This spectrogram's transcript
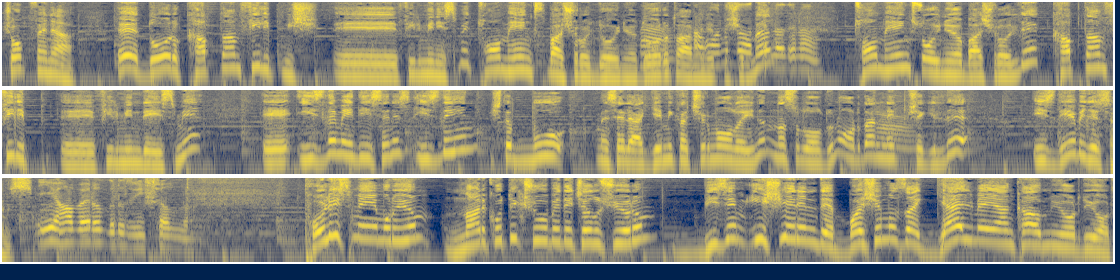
çok fena. Evet doğru Kaptan Philip'miş e, filmin ismi. Tom Hanks başrolde oynuyor. doğru tahmin onu da etmişim ben. ha. Tom Hanks oynuyor başrolde. Kaptan Philip e, filminde ismi. E, izlemediyseniz izleyin. İşte bu mesela gemi kaçırma olayının nasıl olduğunu oradan net bir şekilde izleyebilirsiniz. İyi haber alırız inşallah. Polis memuruyum. Narkotik şubede çalışıyorum. Bizim iş yerinde başımıza gelmeyen kalmıyor diyor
